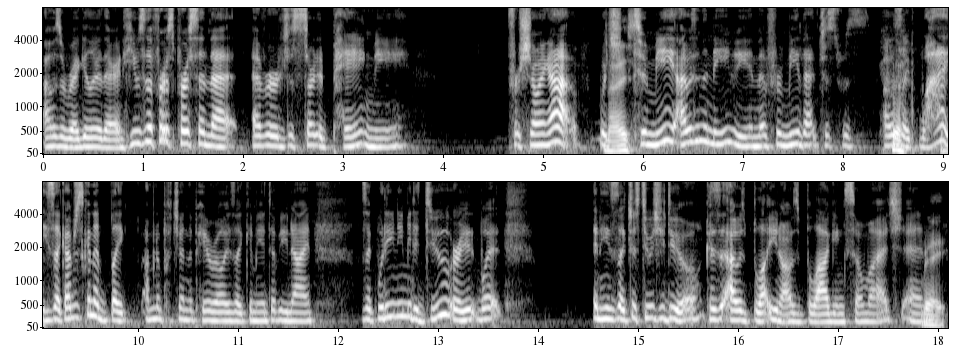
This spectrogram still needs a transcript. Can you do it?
I was a regular there. And he was the first person that ever just started paying me for showing up. Which Nice. to me, I was in the Navy, and then for me, that just was. I was like, why? He's like, I'm just gonna like, I'm gonna put you on the payroll. He's like, give me a W nine. I was like, what do you need me to do, or what? And he's like, just do what you do, because I was, blo- you know, I was blogging so much, and Right.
